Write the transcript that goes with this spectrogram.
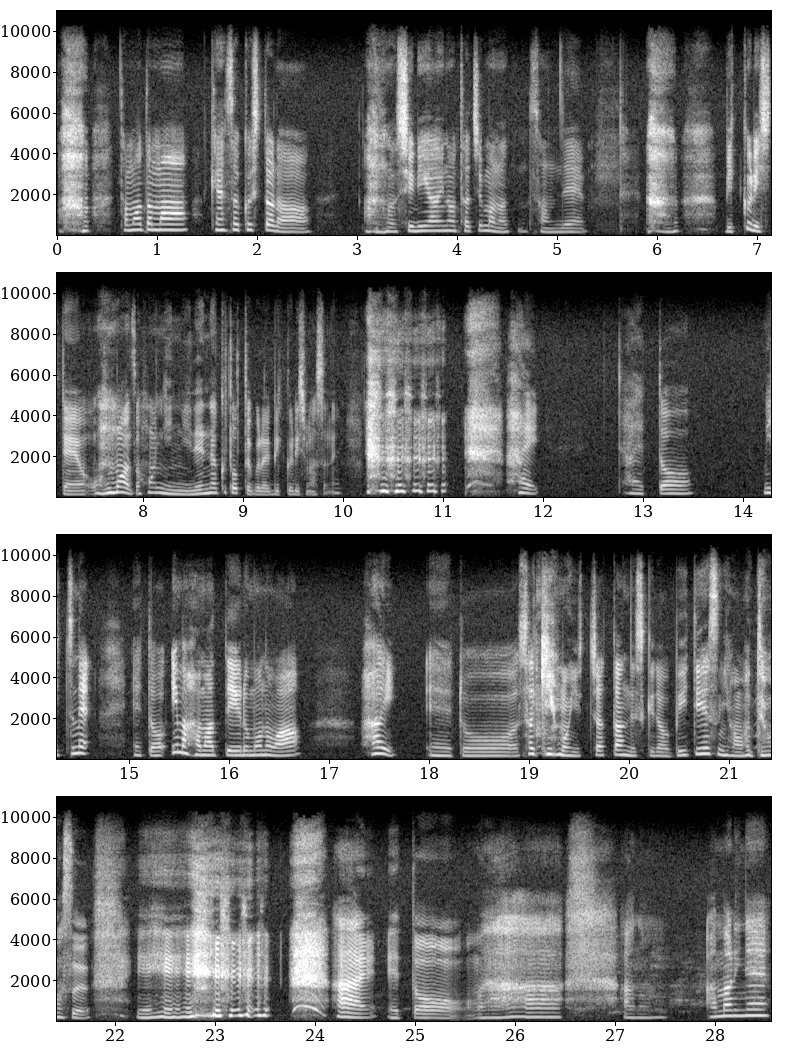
たまたま検索したらあの知り合いの立花さんで びっくりして思わず本人に連絡取ったぐらいびっくりしましたね。はい。じゃあえっと3つ目。えっと今ハマっているものははい。えっ、ー、とさっきも言っちゃったんですけど BTS にハマってます。えー はい。えっとああのあんまりね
